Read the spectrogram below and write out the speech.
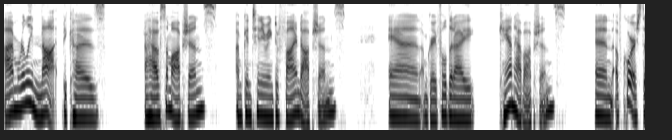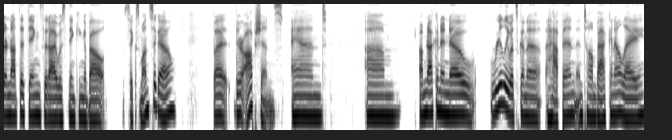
I'm really not because I have some options. I'm continuing to find options. And I'm grateful that I can have options. And of course, they're not the things that I was thinking about six months ago, but they're options. And um, I'm not going to know really what's going to happen until I'm back in LA,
